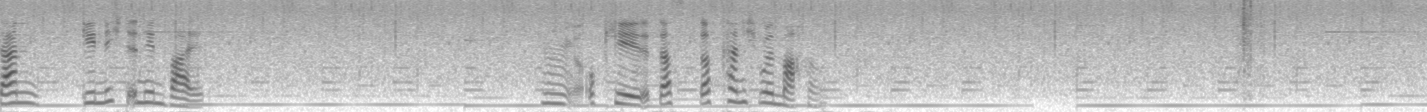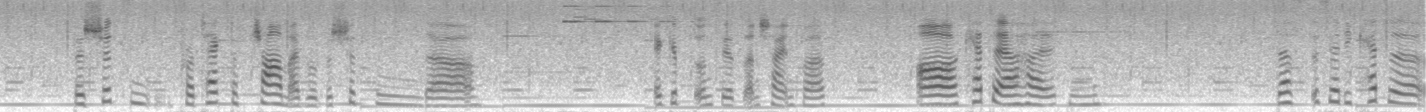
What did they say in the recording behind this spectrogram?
Dann geh nicht in den Wald. Hm, okay, das, das kann ich wohl machen. Beschützen, Protective Charm, also beschützender... Ergibt uns jetzt anscheinend was. Oh, Kette erhalten. Das ist ja die Kette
